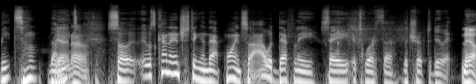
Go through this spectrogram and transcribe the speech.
meats the Yeah, meat. no. So it was kind of interesting in that point. So I would definitely say it's worth the, the trip to do it. Now,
